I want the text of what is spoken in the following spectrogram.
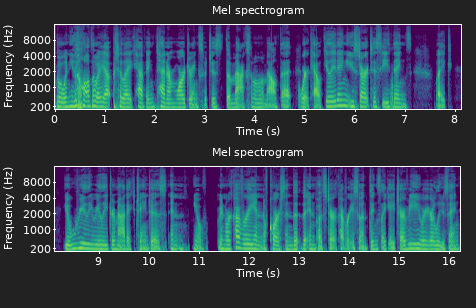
But when you go all the way up to like having 10 or more drinks, which is the maximum amount that we're calculating, you start to see things like you know really really dramatic changes in you know in recovery and of course in the, the inputs to recovery so in things like hrv where you're losing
